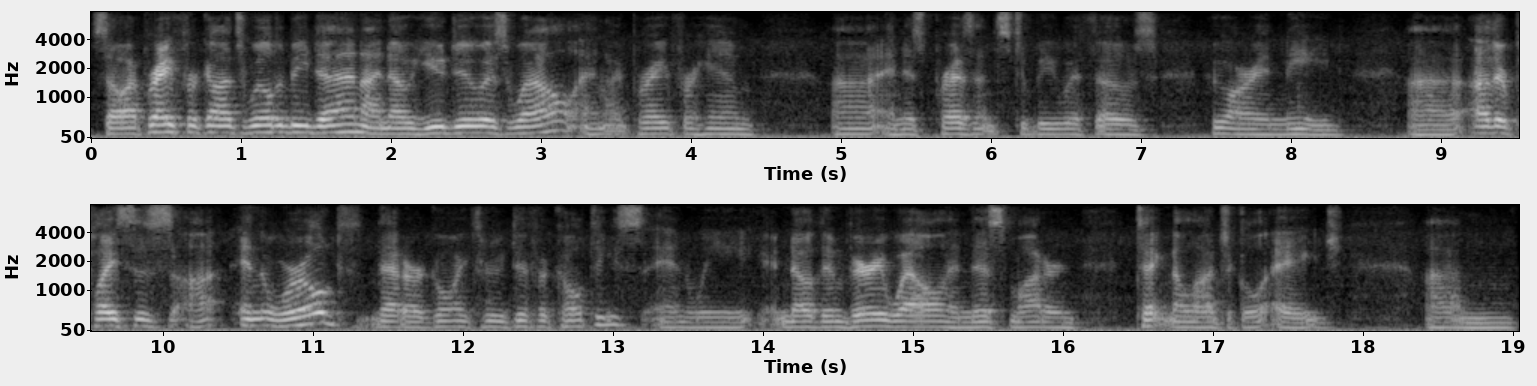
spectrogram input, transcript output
So I pray for God's will to be done. I know you do as well, and I pray for Him uh, and His presence to be with those who are in need. Uh, other places uh, in the world that are going through difficulties, and we know them very well in this modern technological age. Um,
